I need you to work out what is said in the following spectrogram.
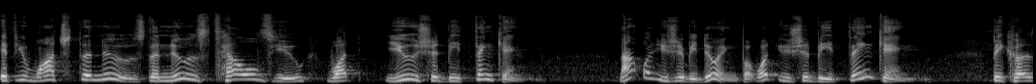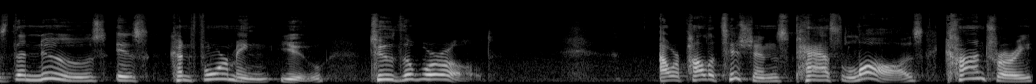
If you watch the news, the news tells you what you should be thinking. Not what you should be doing, but what you should be thinking. Because the news is conforming you to the world. Our politicians pass laws contrary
